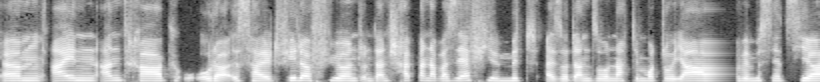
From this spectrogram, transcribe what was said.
ähm, einen Antrag oder ist halt federführend und dann schreibt man aber sehr viel mit. Also dann so nach dem Motto, ja, wir müssen jetzt hier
